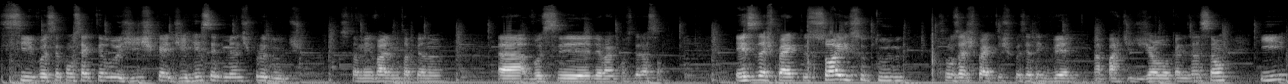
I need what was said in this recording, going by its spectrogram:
se você consegue ter logística de recebimento de produtos. Isso também vale muito a pena uh, você levar em consideração. Esses aspectos, só isso tudo, são os aspectos que você tem que ver na parte de geolocalização e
